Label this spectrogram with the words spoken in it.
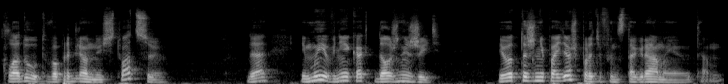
кладут в определенную ситуацию, да, и мы в ней как-то должны жить. И вот ты же не пойдешь против Инстаграма и там,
